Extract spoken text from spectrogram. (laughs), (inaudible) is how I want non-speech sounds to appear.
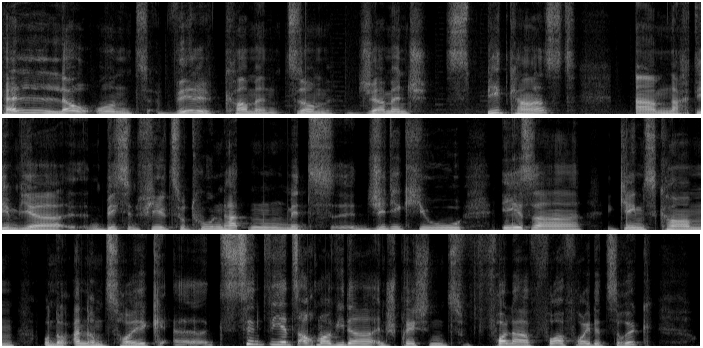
Hallo und willkommen zum German Speedcast. Ähm, nachdem wir ein bisschen viel zu tun hatten mit äh, GDQ, ESA, Gamescom und noch anderem Zeug, äh, sind wir jetzt auch mal wieder entsprechend voller Vorfreude zurück.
